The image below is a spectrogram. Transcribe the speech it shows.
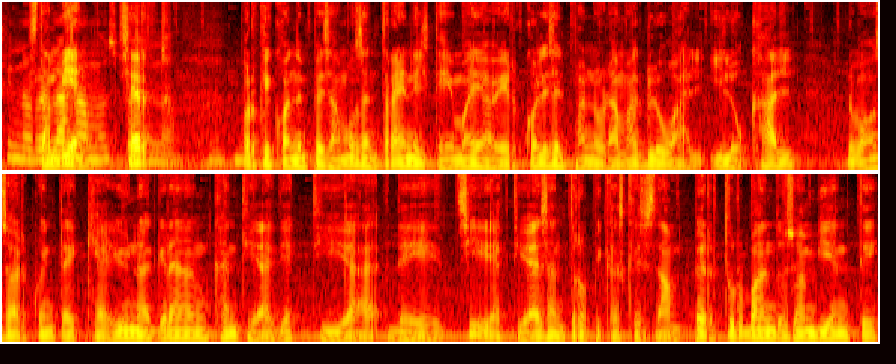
Sí, nos están bien, relajamos, pero ¿cierto? no. Porque cuando empezamos a entrar en el tema y a ver cuál es el panorama global y local, nos vamos a dar cuenta de que hay una gran cantidad de, actividad, de, sí, de actividades antrópicas que están perturbando su ambiente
